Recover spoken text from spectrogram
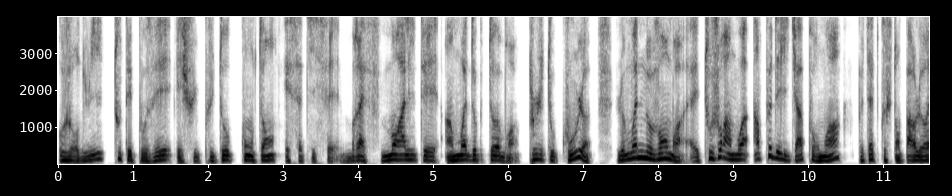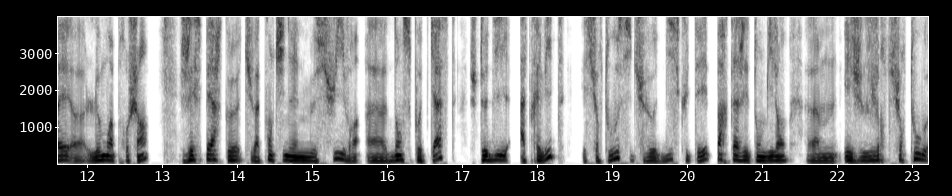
aujourd'hui, tout est posé et je suis plutôt content et satisfait. Bref, moralité, un mois d'octobre plutôt cool. Le mois de novembre est toujours un mois un peu délicat pour moi. Peut-être que je t'en parlerai euh, le mois prochain. J'espère que tu vas continuer de me suivre euh, dans ce podcast. Je te dis à très vite et surtout, si tu veux discuter, partager ton bilan euh, et surtout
